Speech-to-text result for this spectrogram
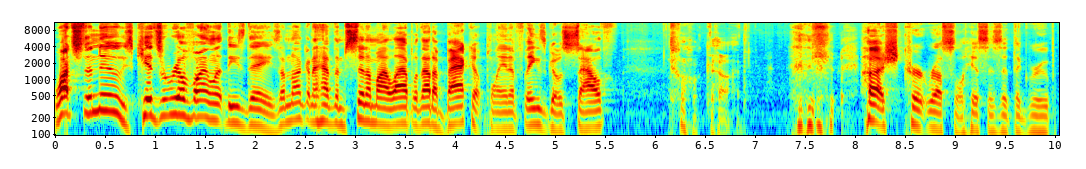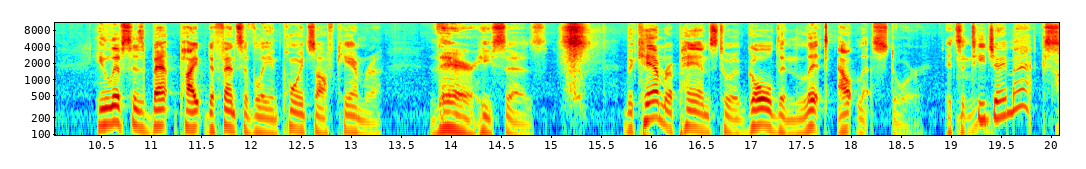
Watch the news. Kids are real violent these days. I'm not going to have them sit on my lap without a backup plan if things go south. Oh God. Hush, Kurt Russell hisses at the group. He lifts his bent pipe defensively and points off camera. There, he says. The camera pans to a golden lit outlet store. It's a mm. TJ Maxx.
